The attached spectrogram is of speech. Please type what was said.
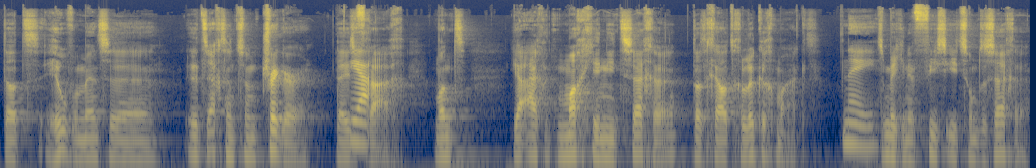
dat heel veel mensen het is echt zo'n trigger, deze vraag. Want ja, eigenlijk mag je niet zeggen dat geld gelukkig maakt. Nee. Het is een beetje een vies iets om te zeggen.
